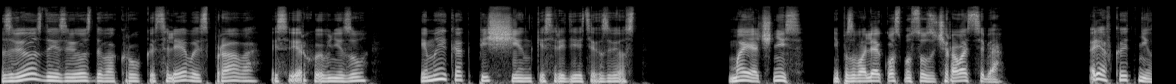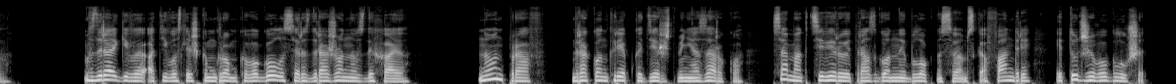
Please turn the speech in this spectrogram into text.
Звезды и звезды вокруг, и слева, и справа, и сверху, и внизу. И мы как песчинки среди этих звезд. «Мэй, очнись! Не позволяй космосу зачаровать себя!» Рявкает Нил. Вздрагиваю от его слишком громкого голоса и раздраженно вздыхаю. Но он прав. Дракон крепко держит меня за руку, сам активирует разгонный блок на своем скафандре и тут же его глушит.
